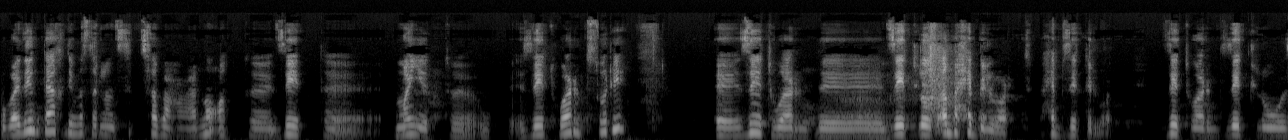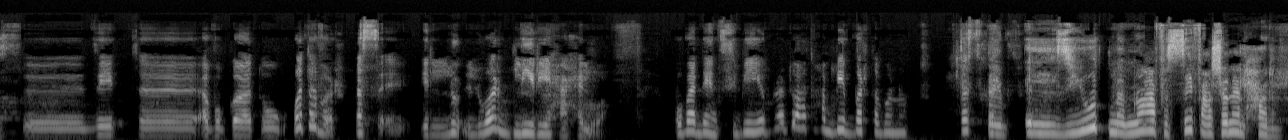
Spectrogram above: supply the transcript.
وبعدين تاخدي مثلا ست سبع نقط زيت مية زيت ورد سوري زيت ورد زيت لوز. أنا بحب الورد بحب زيت الورد. زيت ورد زيت لوز زيت أفوكادو وات بس ال- الورد ليه ريحة حلوة. وبعدين تسيبيه يبرد وهتعبيه ببرطمانات. بس طيب الزيوت ممنوعة في الصيف عشان الحر.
